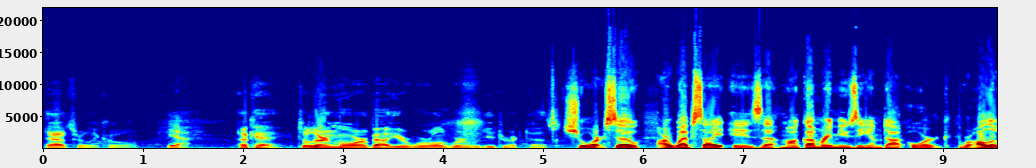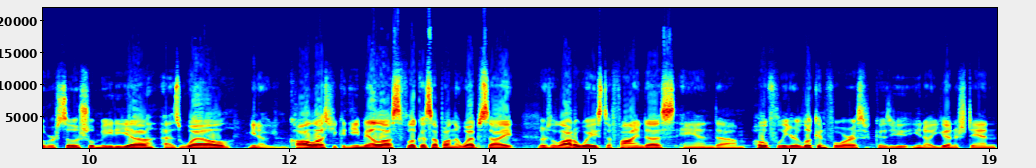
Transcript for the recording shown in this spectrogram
That's really cool. yeah Okay, to learn more about your world, where would you direct us? Sure. So our website is uh, montgomerymuseum.org. We're all over social media as well. You know, you can call us, you can email us, look us up on the website. There's a lot of ways to find us, and um, hopefully you're looking for us because you you know you understand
